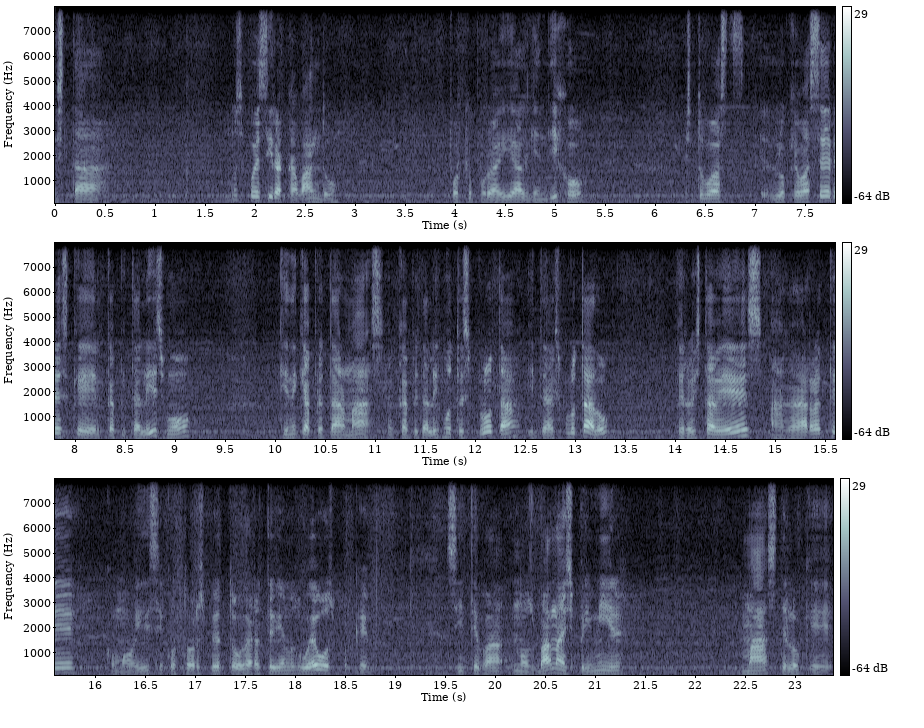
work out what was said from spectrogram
está, no se puede decir acabando, porque por ahí alguien dijo, esto va, lo que va a hacer es que el capitalismo tiene que apretar más. El capitalismo te explota y te ha explotado, pero esta vez agárrate, como dice con todo respeto, agárrate bien los huevos porque si te va, nos van a exprimir más de lo que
